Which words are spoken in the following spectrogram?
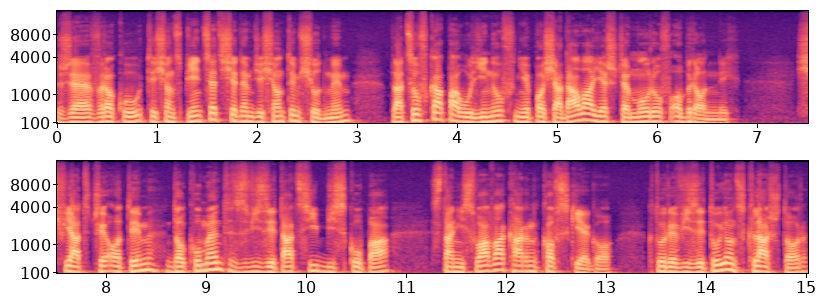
że w roku 1577 placówka Paulinów nie posiadała jeszcze murów obronnych. Świadczy o tym dokument z wizytacji biskupa Stanisława Karnkowskiego, który wizytując klasztor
